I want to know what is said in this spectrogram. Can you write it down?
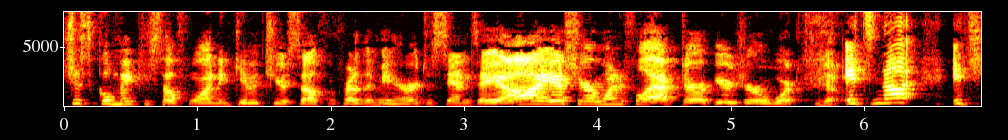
just go make yourself one and give it to yourself in front of the mirror. Just stand and say, "Ah, yes, you're a wonderful actor. Here's your award." Yeah. It's not. It's.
